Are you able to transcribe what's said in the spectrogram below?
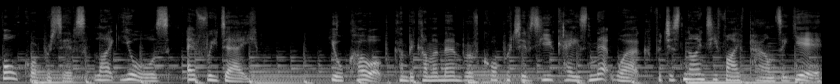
for cooperatives like yours every day. Your co op can become a member of Cooperatives UK's network for just £95 a year.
